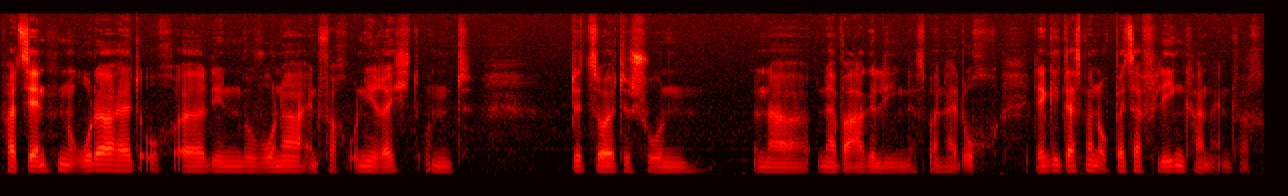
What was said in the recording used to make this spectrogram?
Patienten oder halt auch äh, den Bewohner einfach ungerecht und das sollte schon in der, in der Waage liegen, dass man halt auch, denke ich, dass man auch besser pflegen kann einfach.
